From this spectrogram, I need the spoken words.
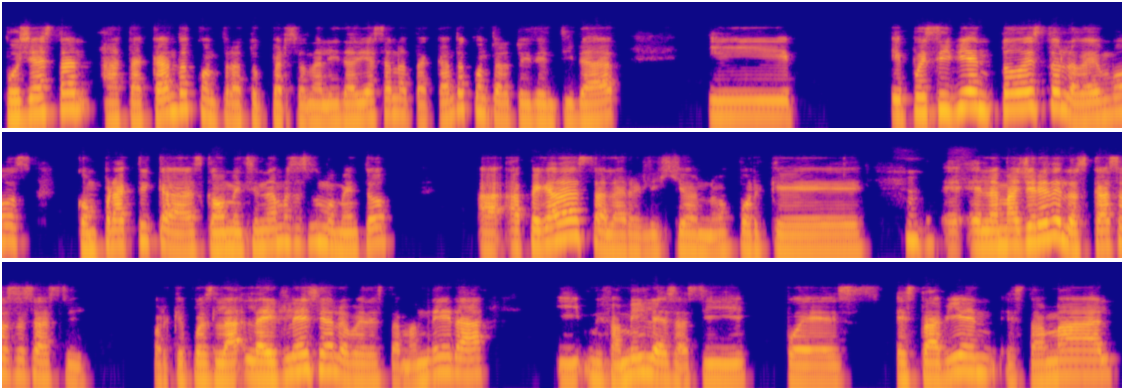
pues ya están atacando contra tu personalidad, ya están atacando contra tu identidad. Y, y pues si bien todo esto lo vemos con prácticas, como mencionamos hace un momento, apegadas a la religión, ¿no? Porque e, en la mayoría de los casos es así, porque pues la, la iglesia lo ve de esta manera y mi familia es así, pues está bien, está mal,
